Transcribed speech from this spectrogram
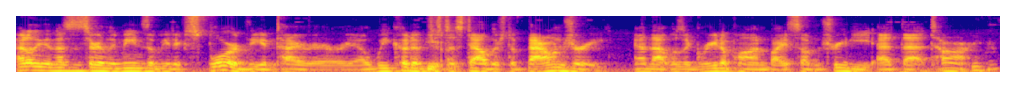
I don't think that necessarily means that we'd explored the entire area. We could have just established a boundary, and that was agreed upon by some treaty at that time.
